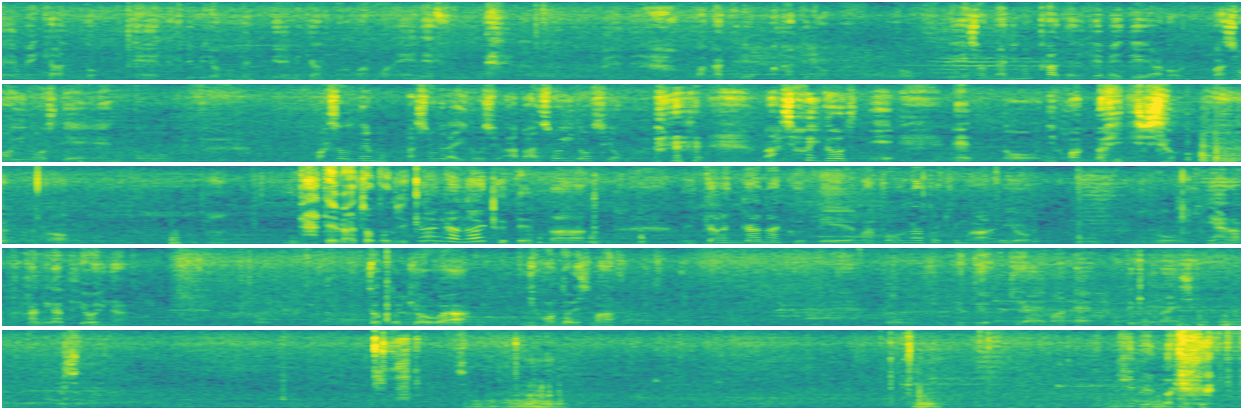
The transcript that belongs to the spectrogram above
ク M キャスト、えーと、ヒルビルホテル M キャストのマコネーです。分かってるよ、分かってるよ。そう、ステーション何も変わってない。せめて、あの、場所を移動して、えっ、と、場所でも、場所ぐらい移動しよう。あ、場所移動しよう。場所移動して、えっと、日本撮りにしよう。そう。うん。だってな、ちょっと時間がなくてさ、時間がなくて、まあそんな時もあるよ。そう。いや、なんか風が強いな。ちょっと今日は2本撮りします。服着替えません。持ってきてないし。よいしょ。気分だけ書いて。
